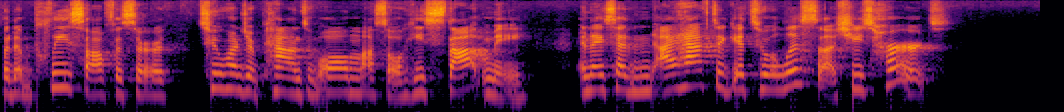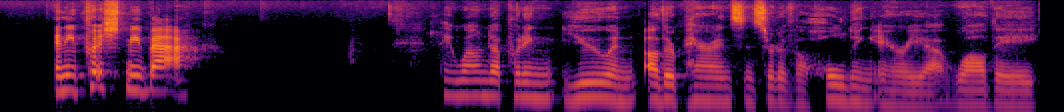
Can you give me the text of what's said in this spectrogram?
but a police officer, 200 pounds of all muscle, he stopped me. And I said, I have to get to Alyssa. She's hurt. And he pushed me back. They wound up putting you and other parents in sort of a holding area while they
